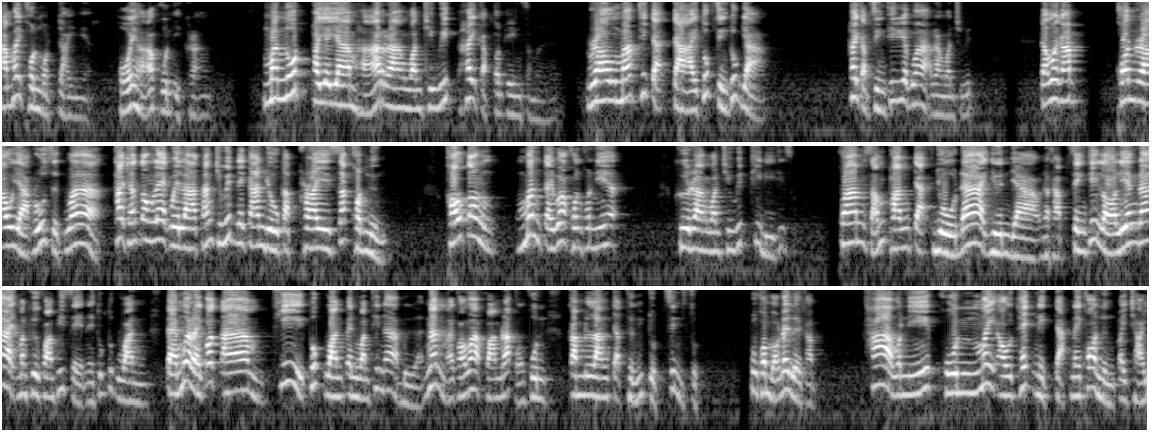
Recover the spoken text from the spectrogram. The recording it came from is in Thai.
ทำให้คนหมดใจเนี่ยโหยหาคุณอีกครั้ง มนุษย์พยายามหารางวัลชีวิตให้กับตนเองเสมอ เรามักที่จะจ่ายทุกสิ่งทุกอย่าง ให้กับสิ่งที่เรียกว่ารางวัลชีวิตจำไว้ครับ คนเราอยากรู้สึกว่า ถ้าฉันต้องแลกเวลาทั้งชีวิตในการอยู่กับใครสักคนหนึ่ง เขาต้องมั่นใจว่าคนคนนี้คือรางวัลชีวิตที่ดีที่สุด ความสัมพันธ์จะอยู่ได้ยืนยาวนะครับ สิ่งที่หล่อเลี้ยงได้มันคือความพิเศษในทุกๆวัน แต่เมื่อไหร่ก็ตามที่ทุกวันเป็นวันที่น่าเบื่อ นั่นหมายความว่าความรักของคุณกำลังจะถึงจุดสิ้นสุดครูคมบอกได้เลยครับ ถ้าวันนี้คุณไม่เอาเทคนิคจากในข้อหนึ่งไปใช้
